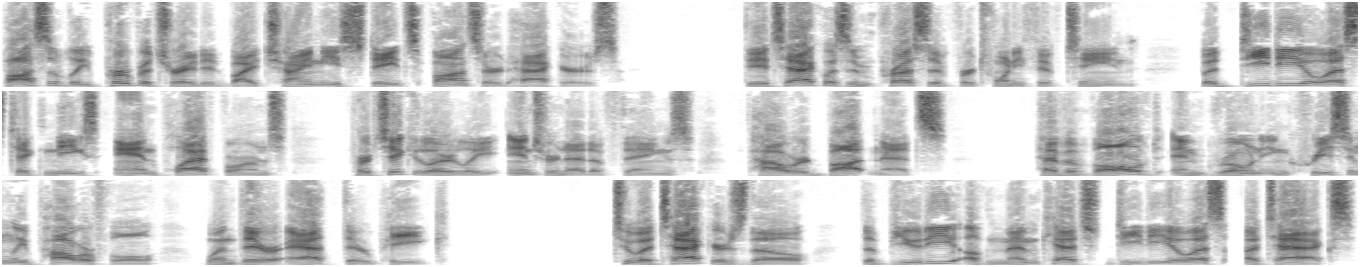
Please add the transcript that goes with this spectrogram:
possibly perpetrated by Chinese state sponsored hackers. The attack was impressive for 2015, but DDoS techniques and platforms particularly Internet of Things, powered botnets, have evolved and grown increasingly powerful when they're at their peak. To attackers, though, the beauty of Memcache DDoS attacks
